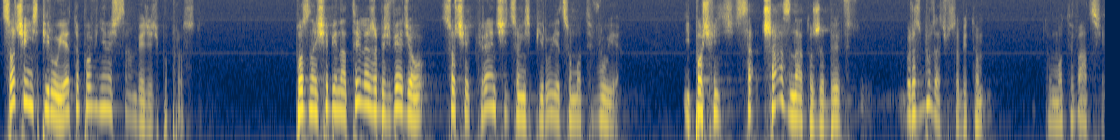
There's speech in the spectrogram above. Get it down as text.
Co cię inspiruje, to powinieneś sam wiedzieć po prostu. Poznaj siebie na tyle, żebyś wiedział, co cię kręci, co inspiruje, co motywuje. I poświęć czas na to, żeby rozbudzać w sobie tą, tą motywację.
